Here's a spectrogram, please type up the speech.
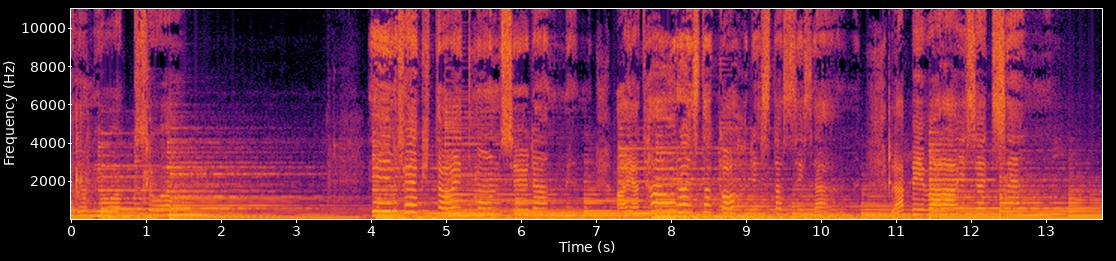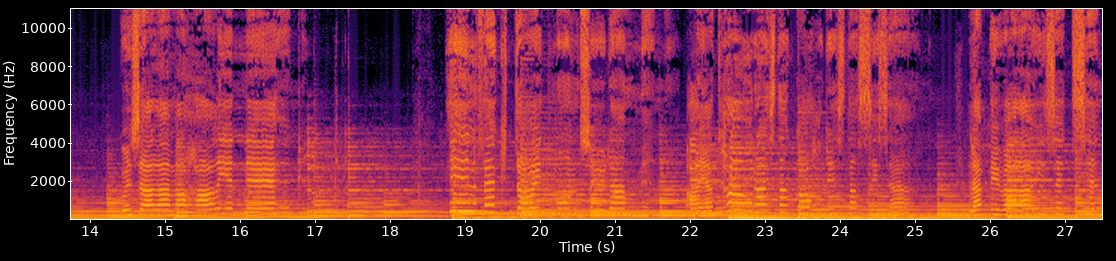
ajan juoksua. Infektoit mun sydämen, ajat hauraista kohdista sisään. Läpi valaiset sen, kuin salama haljenneen. Infektoit mun sydämen, ajat hauraista kohdista sisään. Läpi valaiset sen,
